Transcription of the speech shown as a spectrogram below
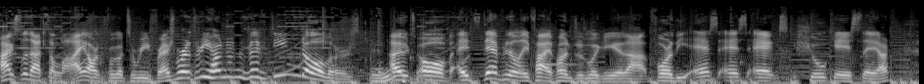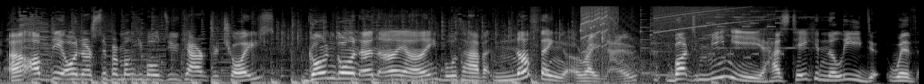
Actually, that's a lie. Ark forgot to refresh. We're at $315 Ooh. out of, it's definitely 500 looking at that, for the SSX showcase there. Uh, update on our Super Monkey Ball 2 character choice. Gon Gon and Ai both have nothing right now, but MeeMee has taken the lead with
